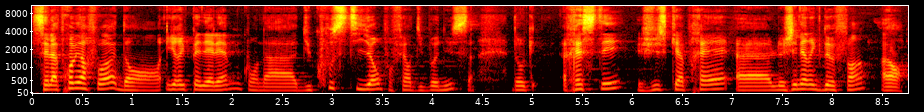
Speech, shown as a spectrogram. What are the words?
C'est la première fois dans YPDLM qu'on a du croustillant pour faire du bonus. Donc restez jusqu'après euh, le générique de fin. Alors,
